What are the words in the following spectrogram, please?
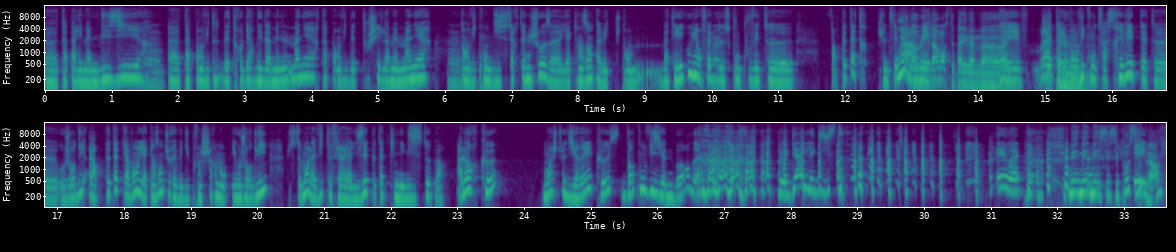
Euh, t'as pas les mêmes désirs, Mm. euh, t'as pas envie d'être regardé de la même manière, t'as pas envie d'être touché de la même manière, Mm. t'as envie qu'on te dise certaines choses. Euh, Il y a 15 ans, t'avais, tu t'en battais les couilles en fait Ouais. de ce qu'on pouvait te, enfin peut-être, je ne sais Oui, pas, non, mais, mais clairement, c'était pas les mêmes. euh. T'avais, voilà, pas pas envie qu'on te fasse rêver peut-être aujourd'hui. Alors peut-être qu'avant, il y a 15 ans, tu rêvais du prince charmant. Et aujourd'hui, justement, la vie te fait réaliser peut-être qu'il n'existe pas. Alors que, moi, je te dirais que dans ton vision board, le gars, il existe. Et ouais. mais mais, mais c'est possible, Et- hein.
